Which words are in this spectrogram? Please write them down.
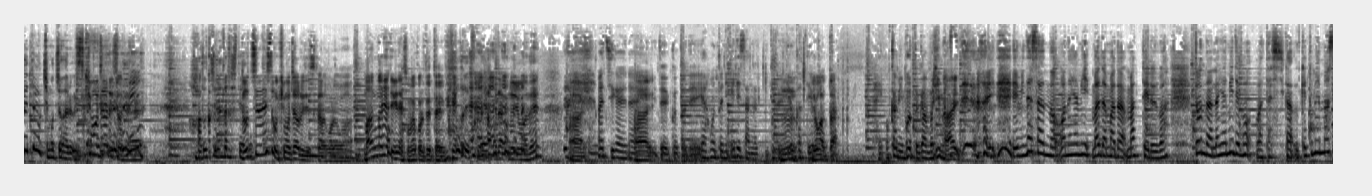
えても気持ち悪い。気持ち悪いですよね どちらにしてもどちらにしても気持ち悪いですからこれは漫画にはできないですもんねこれ絶対にねそうですね白濁の湯はねはい間違いない、はいということでいや本当にエレさんが聞いてくれてよかったうんよかった。はい、おかみもっと頑張ります。ははいい、え皆さんのお悩みまだまだ待ってるわ。どんな悩みでも私が受け止めます。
